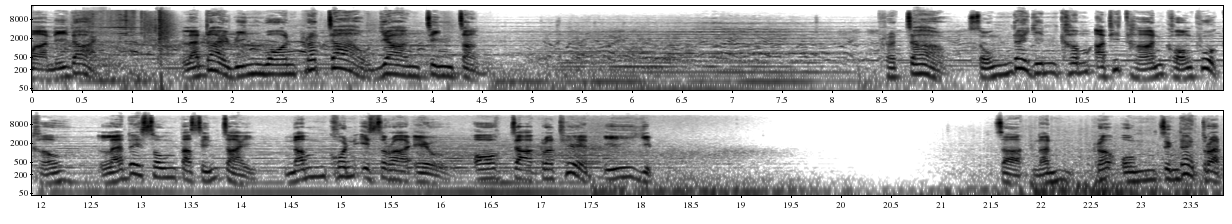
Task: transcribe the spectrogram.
มานนี้ได้ และได้วิงวอนพระเจ้าอย่างจริงจัง พระเจ้าทรงได้ยินคำอธิษฐานของพวกเขา และได้ทรงตัดสินใจนำคนอิสราเอลออกจากประเทศอียิปต์ จากนั้นพระองค์จึงได้ตรัส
